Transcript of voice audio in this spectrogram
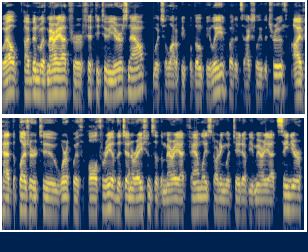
Well, I've been with Marriott for 52 years now, which a lot of people don't believe, but it's actually the truth. I've had the pleasure to work with all three of the generations of the Marriott family, starting with J.W. Marriott Sr.,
